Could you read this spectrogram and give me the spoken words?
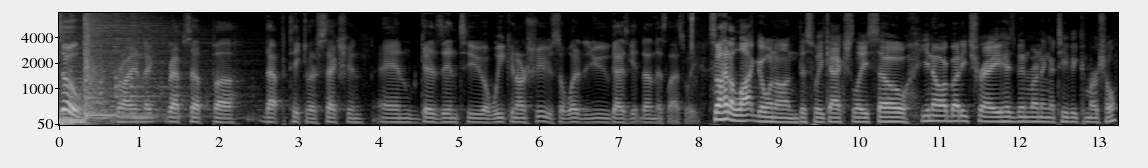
So, Brian, that wraps up uh, that particular section and goes into a week in our shoes. So, what did you guys get done this last week? So I had a lot going on this week, actually. So you know, our buddy Trey has been running a TV commercial.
